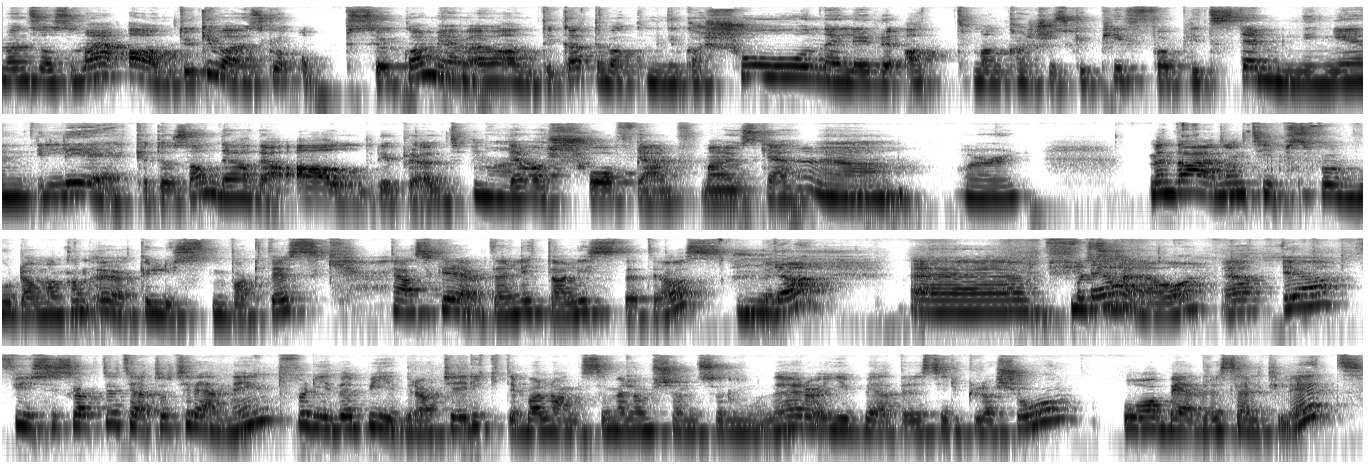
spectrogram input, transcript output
men sånn som jeg ante jo ikke hva jeg skulle oppsøke om. Jeg ante ikke at det var kommunikasjon, eller at man kanskje skulle piffe opp litt stemningen. Leket og sånn. Det hadde jeg aldri prøvd. Nei. Det var så fjernt for meg, husker jeg. Ja. Men da er det noen tips for hvordan man kan øke lysten. faktisk. Jeg har skrevet en liten liste til oss. Bra. Eh, For det har jeg òg. Ja. Ja, Fysisk aktivitet og trening fordi det bidrar til riktig balanse mellom kjønnshormoner og gir bedre sirkulasjon og bedre selvtillit.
